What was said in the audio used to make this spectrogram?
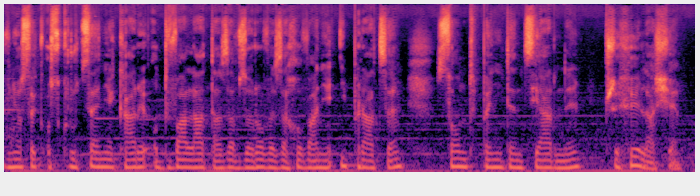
wniosek o skrócenie kary o dwa lata za wzorowe zachowanie i pracę. Sąd penitencjarny przychyla się.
